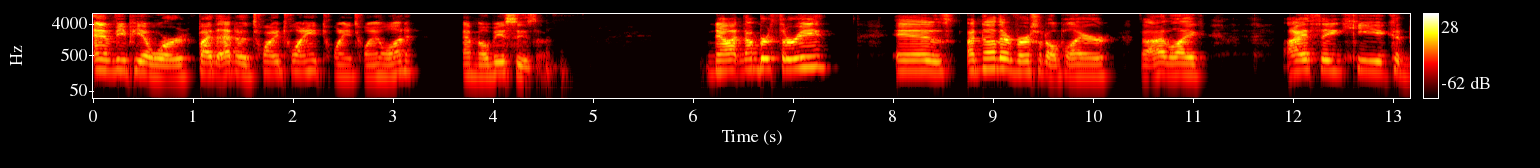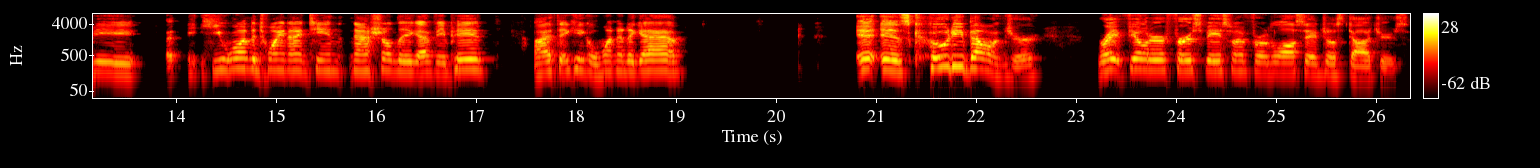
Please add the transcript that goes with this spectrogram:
MVP award by the end of the 2020 2021 MLB season. Now, at number three is another versatile player that I like. I think he could be, he won the 2019 National League MVP. I think he could win it again. It is Cody Bellinger, right fielder, first baseman for the Los Angeles Dodgers.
